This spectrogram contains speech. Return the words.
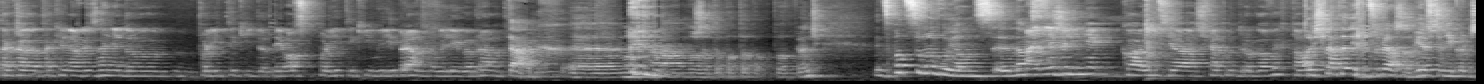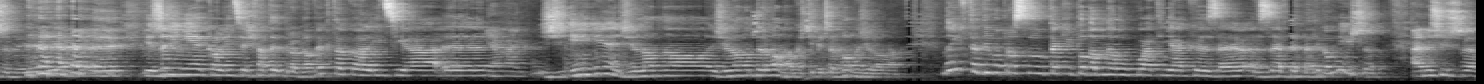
taka, takie nawiązanie do polityki, do tej Ostpolityki Willy Brandt, Willy'ego Brandt. Tak, można, można to pod to podpiąć. Więc podsumowując... Y, no, A jeżeli nie koalicja światów drogowych, to... To świateł... Przepraszam, jeszcze nie kończymy. Y, jeżeli nie koalicja świateł drogowych, to koalicja... Y, nie, nie, zielono, zielono-czerwona, właściwie czerwono-zielona. No i wtedy po prostu taki podobny układ jak z, z FDP, tylko mniejszy. Ale myślisz, że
